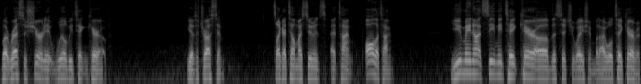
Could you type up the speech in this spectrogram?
but rest assured, it will be taken care of. You have to trust Him. It's like I tell my students at time, all the time. You may not see me take care of this situation, but I will take care of it.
